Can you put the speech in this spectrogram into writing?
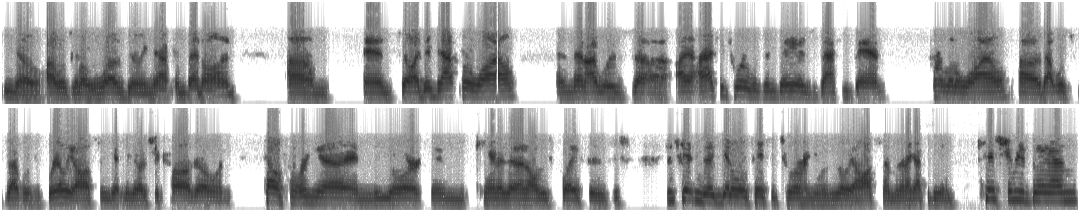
you know, I was going to love doing that from then on. Um, and so I did that for a while. And then I was, uh, I, I actually toured with Zendaya's backing band for a little while. Uh, that was, that was really awesome getting to go to Chicago and California and New York and Canada and all these places. Just just getting to get a little taste of touring was really awesome. And then I got to be in a Kiss tribute band.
